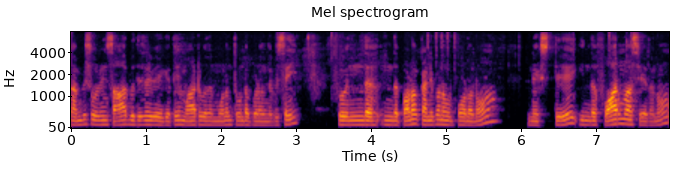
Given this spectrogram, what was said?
கம்பி சூழலின் சார்பு திசை வேகத்தை மாற்றுவதன் மூலம் தூண்டப்படும் இந்த விசை. ஸோ இந்த இந்த படம் கண்டிப்பாக நம்ம போடணும். நெக்ஸ்ட்டு இந்த ஃபார்முலாஸ் எழுதணும்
